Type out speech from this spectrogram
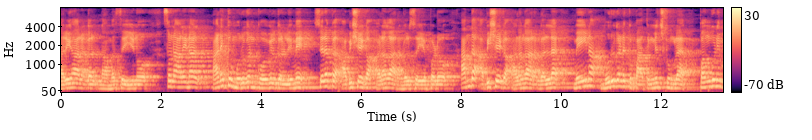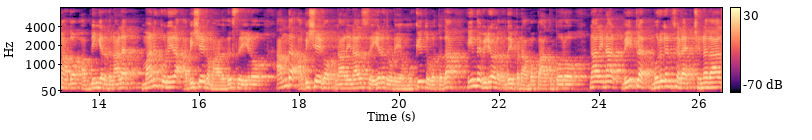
பரிகாரங்கள் நாம் செய்யணும். ஸோ நாளை நாள் அனைத்து முருகன் கோவில்கள்லையுமே சிறப்பு அபிஷேக அலங்காரங்கள் செய்யப்படும். அந்த அபிஷேக அலங்காரங்களில் மெயினாக முருகனுக்கு பார்த்தீங்கன்னு வச்சுக்கோங்களேன் பங்குனி மாதம் அப்படிங்கிறதுனால மனக்குளிர அபிஷேகமானது செய்யணும். அந்த அபிஷேகம் நாளை நாள் செய்கிறதுடைய முக்கியத்துவத்தை தான் இந்த வீடியோவில் வந்து இப்போ நாம் பார்க்க போகிறோம் நாளை நாள் வீட்டில் முருகன் சிலை சின்னதாக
